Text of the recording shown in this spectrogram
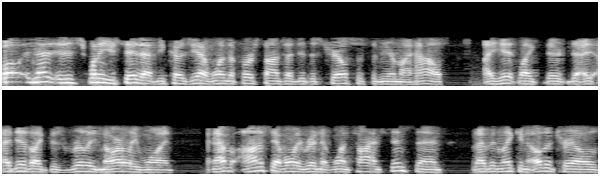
Well, and that it's funny you say that because yeah, one of the first times I did this trail system near my house, I hit like there, I did like this really gnarly one, and I've honestly I've only ridden it one time since then, but I've been linking other trails.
